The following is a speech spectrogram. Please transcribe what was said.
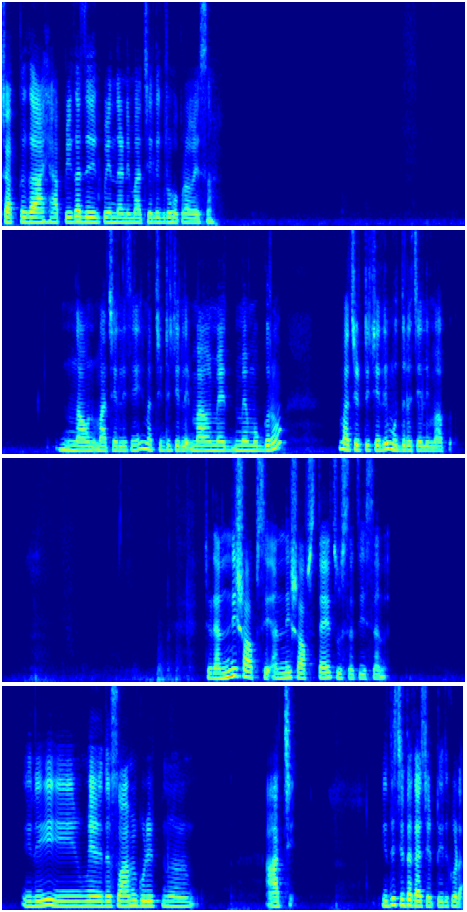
చక్కగా హ్యాపీగా జరిగిపోయిందండి మా చెల్లి గృహప్రవేశం. అవును. మా చెల్లి మా చిట్టి చెల్లి మా మేము ముగ్గురం మా చిట్టి చెల్లి ముద్దుల చెల్లి మాకు. చూడు అన్ని షాప్స్ అన్ని షాప్స్ తాయి చూస్తా తీసాను. ఇది ఏదో స్వామి గుడి ఆచి. ఇది చింతకాయ చెట్టు ఇది కూడా.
